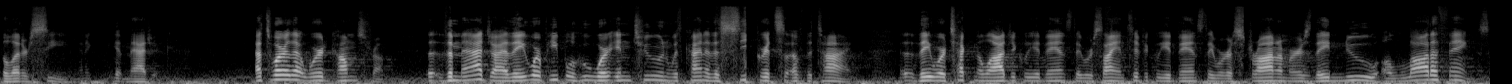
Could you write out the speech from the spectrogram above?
the letter C, and it, you get magic. That's where that word comes from. The, the magi, they were people who were in tune with kind of the secrets of the time. They were technologically advanced, they were scientifically advanced, they were astronomers, they knew a lot of things.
